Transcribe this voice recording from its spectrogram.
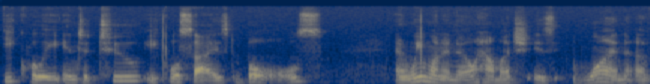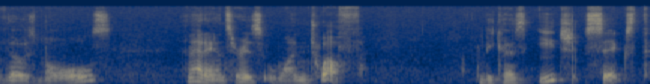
equally into two equal sized bowls. And we want to know how much is one of those bowls. And that answer is 1 12th. Because each sixth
